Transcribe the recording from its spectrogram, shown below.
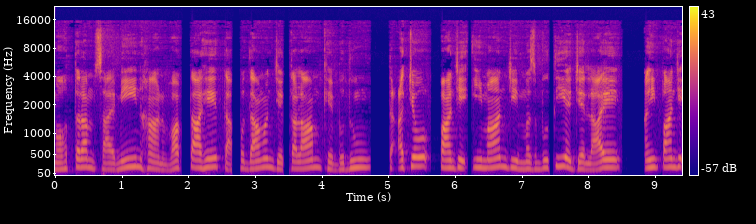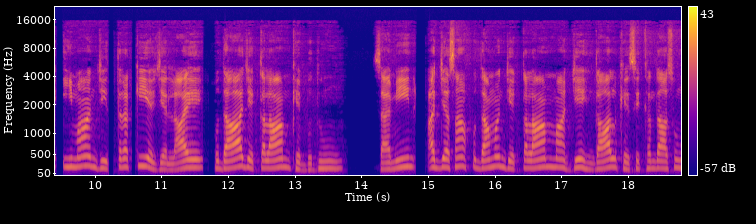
मोहतरम सायमिन हान वक़्तु आहे त खुदानि जे कलाम खे ॿुधूं त अचो पंहिंजे ईमान जी मज़बूतीअ जे लाइ ऐं पंहिंजे ईमान जी तरक़ीअ जे लाइ ख़ुदा जे कलाम खे ॿुधूं साइमन अॼु असां ख़ुदावनि जे कलाम मां जंहिं ॻाल्हि खे सिखंदासूं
